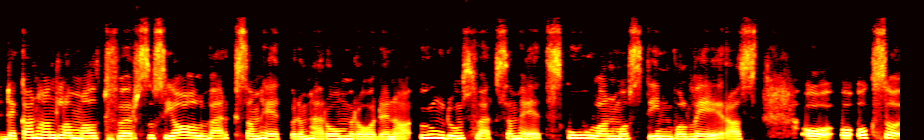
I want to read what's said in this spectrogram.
det kan handla om allt för social verksamhet på de här områdena, ungdomsverksamhet, skolan måste involveras och, och också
